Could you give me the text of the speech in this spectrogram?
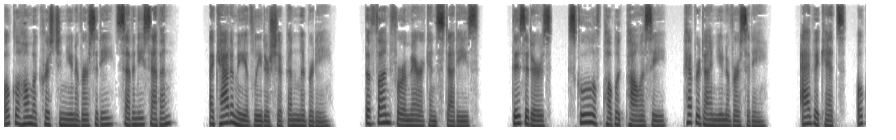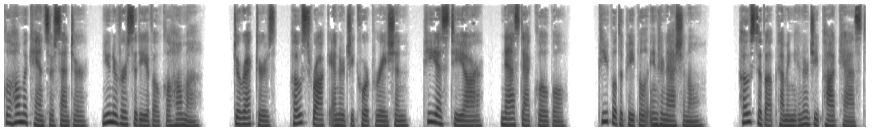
Oklahoma Christian University, 77, Academy of Leadership and Liberty, the Fund for American Studies, Visitors, School of Public Policy, Pepperdine University. Advocates, Oklahoma Cancer Center, University of Oklahoma. Directors, PostRock Energy Corporation, PSTR, NASDAQ Global. People to People International. Host of upcoming energy podcast,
